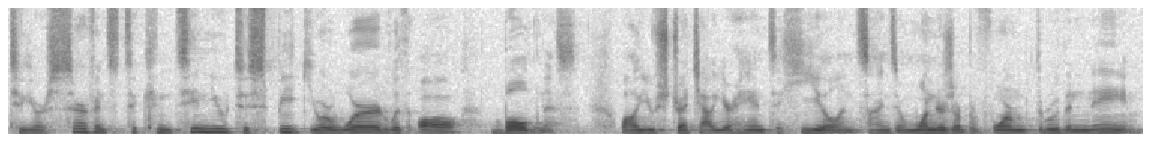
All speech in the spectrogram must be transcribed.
to your servants to continue to speak your word with all boldness while you stretch out your hand to heal and signs and wonders are performed through the name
